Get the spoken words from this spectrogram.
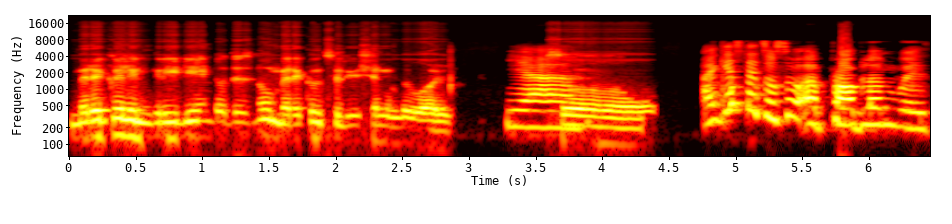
miracle ingredient or there's no miracle solution in the world. Yeah. So I guess that's also a problem with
